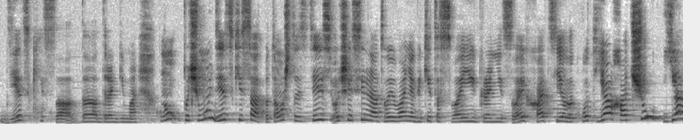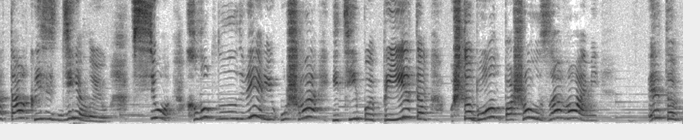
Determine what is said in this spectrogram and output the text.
Детский сад, да, дорогие мои. Ну, почему детский сад? Потому что здесь очень сильно отвоевание каких-то своих границ, своих хотелок. Вот я хочу, я так и сделаю. Все, хлопнула дверь и ушла, и типа при этом, чтобы он пошел за вами это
